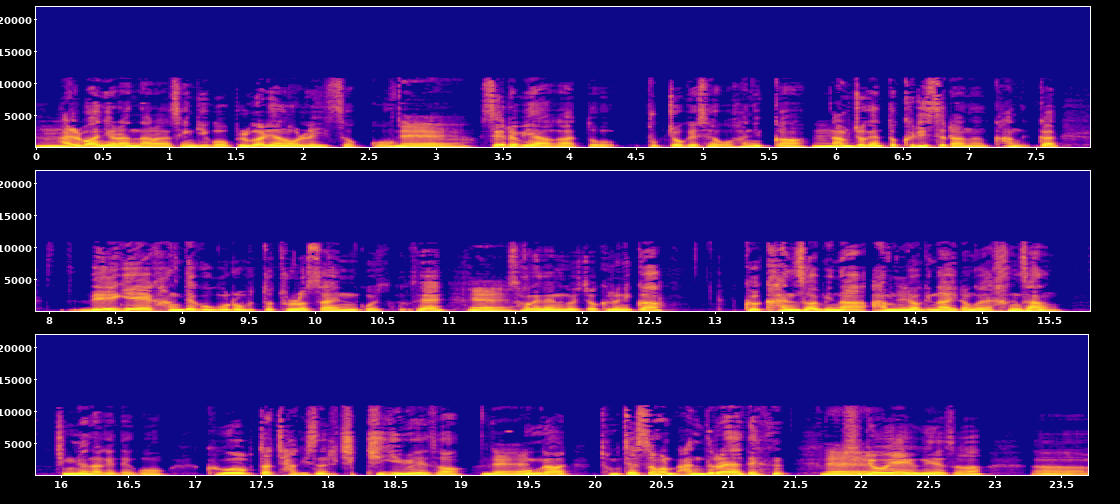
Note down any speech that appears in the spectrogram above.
음. 알바니아라는 나라가 생기고 불가리아는 원래 있었고 네. 세르비아가 또 북쪽에 세고 하니까 음. 남쪽엔 또 그리스라는 강 그러니까 네 개의 강대국으로부터 둘러싸인 곳에 네. 서게 되는 것이죠. 그러니까 그 간섭이나 압력이나 네. 이런 것에 항상 직면하게 되고 그거부터 자기선을 지키기 위해서 네. 뭔가 정체성을 만들어야 되는 네. 필요에 의해서 어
